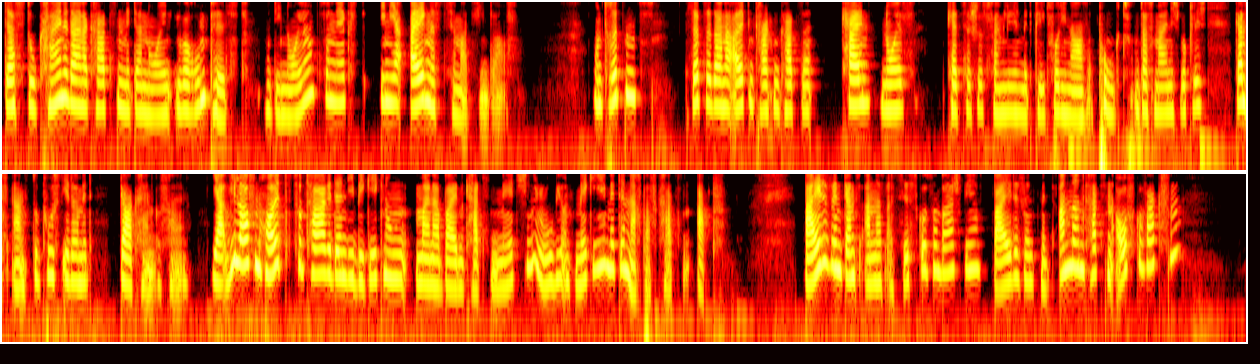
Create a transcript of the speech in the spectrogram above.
dass du keine deiner Katzen mit der neuen überrumpelst und die neue zunächst in ihr eigenes Zimmer ziehen darf. Und drittens, setze deiner alten kranken Katze kein neues kätzisches Familienmitglied vor die Nase. Punkt. Und das meine ich wirklich ganz ernst. Du tust ihr damit gar keinen Gefallen. Ja, wie laufen heutzutage denn die Begegnungen meiner beiden Katzenmädchen, Ruby und Maggie, mit den Nachbarskatzen ab? Beide sind ganz anders als Cisco zum Beispiel. Beide sind mit anderen Katzen aufgewachsen.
